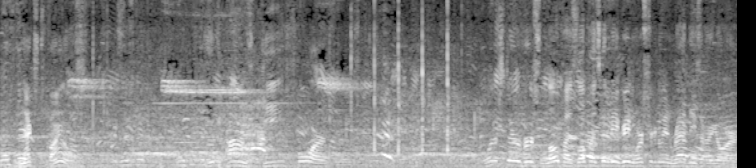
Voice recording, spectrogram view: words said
Next finals. 80 pounds, D4. Worcester versus Lopez. Lopez going to be in green, Worcester going to be in red. These are your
